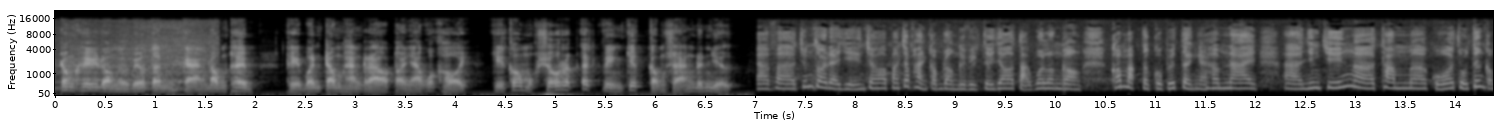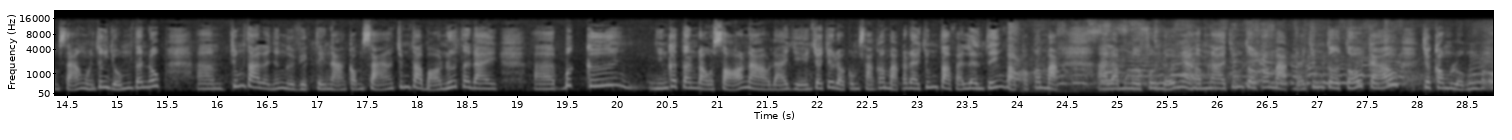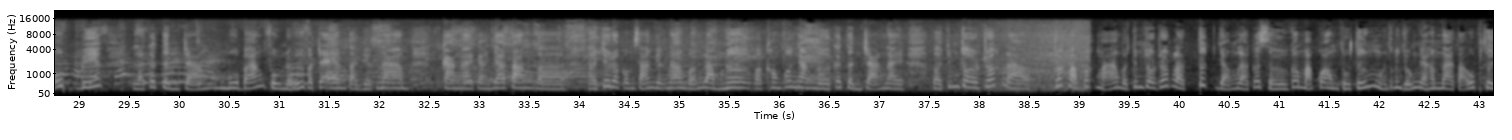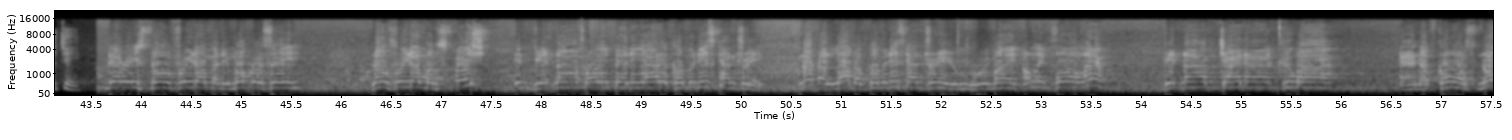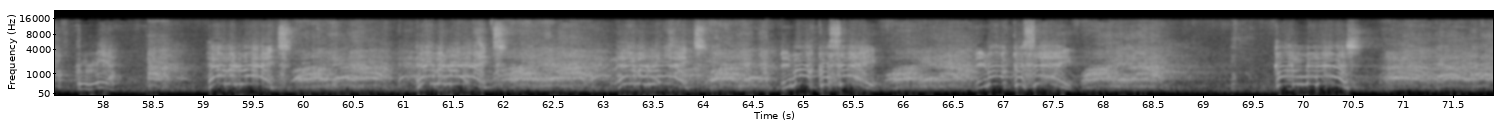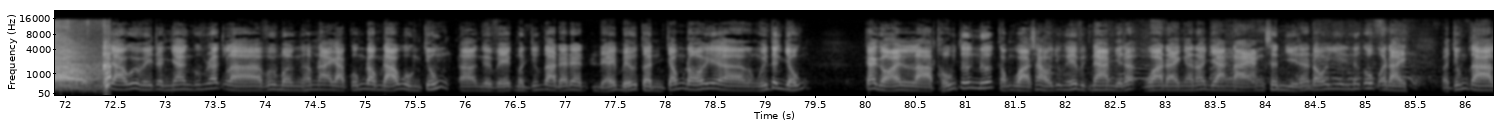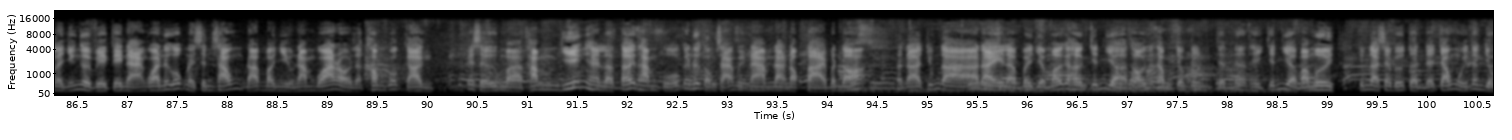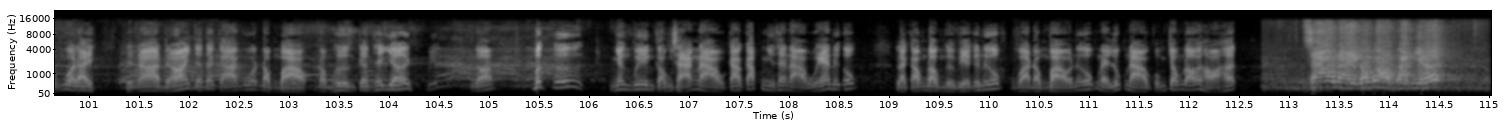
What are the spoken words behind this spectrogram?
Trong khi đoàn người biểu tình càng đông thêm, thì bên trong hàng rào tòa nhà quốc hội chỉ có một số rất ít viên chức cộng sản đến dự. Và chúng tôi đại diện cho ban chấp hành cộng đồng người Việt tự do tại Wollongong có mặt tại cuộc biểu tình ngày hôm nay à, nhân chuyến ờ, thăm ờ, của Thủ tướng Cộng sản Nguyễn Tấn Dũng đến Úc. À, chúng ta là những người Việt tị nạn Cộng sản, chúng ta bỏ nước tới đây. À, bất cứ những cái tên đầu sỏ nào đại diện cho chế độ Cộng sản có mặt ở đây chúng ta phải lên tiếng và có có mặt. À, là một người phụ nữ ngày hôm nay chúng tôi có mặt để chúng tôi tố cáo cho công luận Úc biết là cái tình trạng mua bán phụ nữ và trẻ em tại Việt Nam càng ngày càng gia tăng và à, chế độ Cộng sản Việt Nam vẫn làm ngơ và không có ngăn ngừa cái tình trạng này và chúng tôi rất là rất là bất mãn và chúng tôi rất là tức giận là cái sự có mặt của ông thủ tướng Nguyễn Tấn Dũng ngày hôm nay tại Úc thưa chị. There is no freedom and democracy, no freedom of speech in Vietnam or in any other communist country. Not a lot of communist country remain, only four left. Vietnam, China, Cuba, and of course North Korea. Human rights! Human rights! Human rights! Democracy! Democracy! Communist! chào quý vị Trần Nhân cũng rất là vui mừng hôm nay gặp cũng đông đảo quần chúng. À, người Việt mình chúng ta để để biểu tình chống đối à, Nguyễn Tấn Dũng cái gọi là thủ tướng nước Cộng hòa xã hội chủ nghĩa Việt Nam vậy đó. Qua đây nghe nó gian này ăn xin gì đó đối với nước Úc ở đây. Và chúng ta là những người Việt tị nạn qua nước Úc này sinh sống đã bao nhiêu năm quá rồi là không có cần cái sự mà thăm viếng hay là tới thăm của cái nước cộng sản Việt Nam đang độc tài bên đó. Thành ra chúng ta ở đây là bây giờ mới có hơn 9 giờ thôi thì thông trong chương trình thì 9 giờ 30 chúng ta sẽ biểu tình để chống Nguyễn Tấn Dũng qua đây thì ra để nói cho tất cả của đồng bào đồng hương trên thế giới đó bất cứ nhân viên cộng sản nào cao cấp như thế nào ghé nước Úc là cộng đồng người Việt ở nước Úc và đồng bào ở nước Úc này lúc nào cũng chống đối họ hết Sau này không có học hành gì hết,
